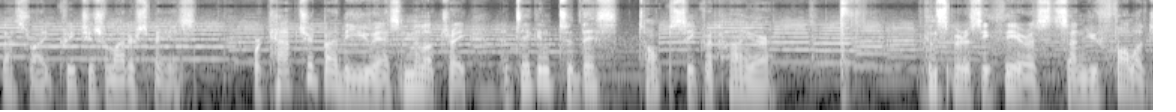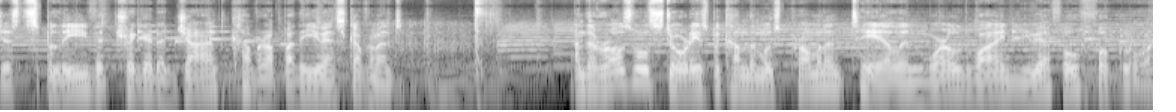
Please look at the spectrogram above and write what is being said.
that's right, creatures from outer space, were captured by the US military and taken to this top secret hangar. Conspiracy theorists and ufologists believe it triggered a giant cover up by the US government. And the Roswell story has become the most prominent tale in worldwide UFO folklore.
